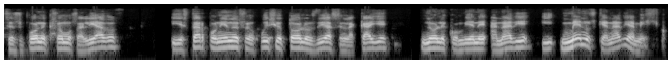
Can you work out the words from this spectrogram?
se supone que somos aliados y estar poniendo eso en juicio todos los días en la calle no le conviene a nadie y menos que a nadie a México.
